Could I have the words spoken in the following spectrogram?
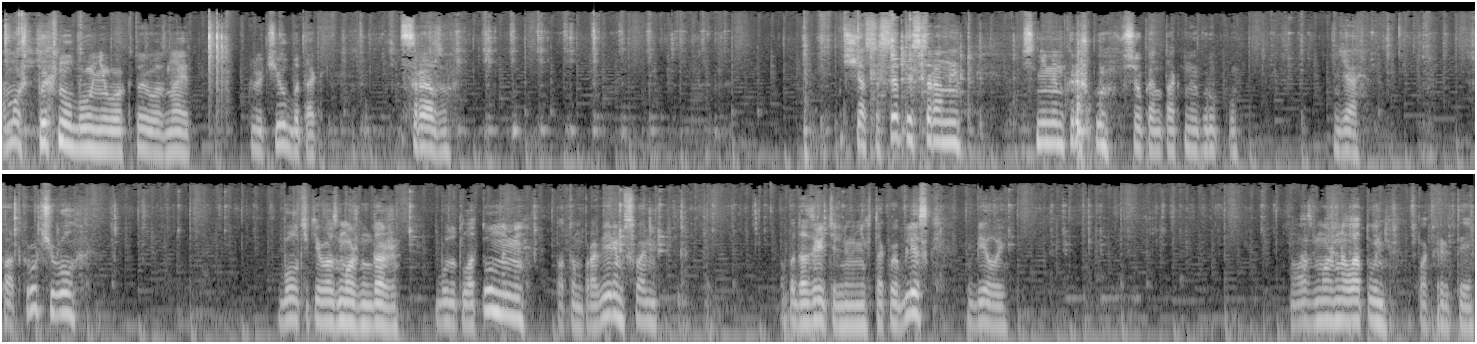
А может пыхнул бы у него, кто его знает. Включил бы так сразу. Сейчас и с этой стороны снимем крышку, всю контактную группу. Я подкручивал. Болтики, возможно, даже будут латунными. Потом проверим с вами. Подозрительный у них такой блеск белый. Возможно, латунь покрытые.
